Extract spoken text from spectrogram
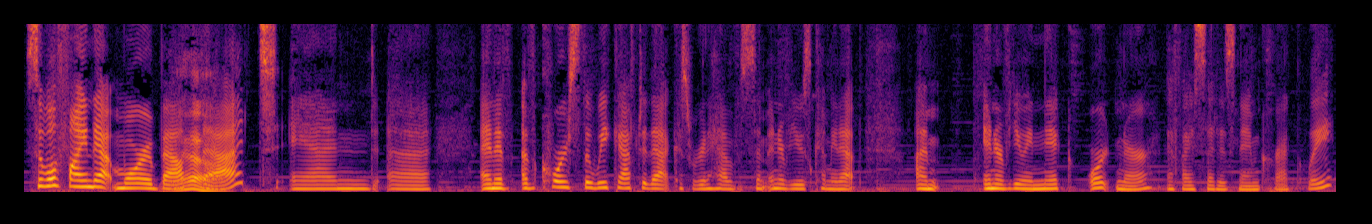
So we'll find out more about Yeah. that, and uh, and if, of course the week after that, because we're going to have some interviews coming up. I'm interviewing Nick Ortner, if I said his name correctly,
